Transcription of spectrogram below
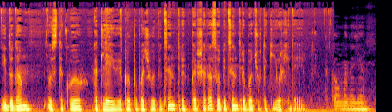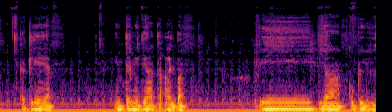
і додам ось такою котлею, яку я побачив в епіцентрі. Перший раз в епіцентрі бачив такі орхідеї. Така у мене є котлея інтермедіата Альба. І я купив її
